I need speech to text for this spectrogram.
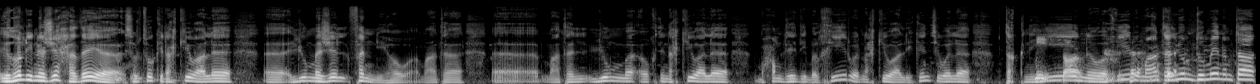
يظل لي نجاح هذايا surtout كي نحكيو على آه اليوم مجال فني هو. معناتها آه معناتها اليوم وقت نحكيو على محمد الهادي بالخير ولا نحكيو عليك انت ولا تقنيين وغيره. معناتها اليوم domaine نتاع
